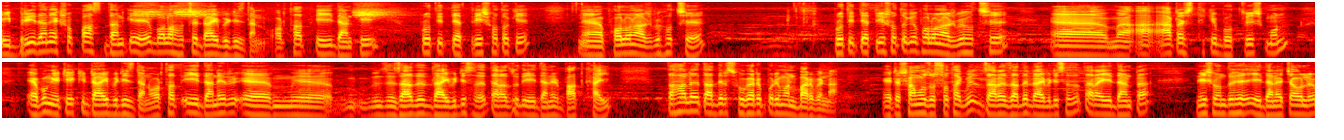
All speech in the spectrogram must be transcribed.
এই ব্রি দান একশো পাঁচ দানকে বলা হচ্ছে ডায়াবেটিস দান। অর্থাৎ এই দানটি প্রতি তেত্রিশ শতকে ফলন আসবে হচ্ছে, প্রতি তেত্রিশ শতকে ফলন আসবে হচ্ছে আঠাশ থেকে বত্রিশ মন এবং এটি একটি ডায়াবেটিস দান। অর্থাৎ এই দানের যাদের ডায়াবেটিস আছে, তারা যদি এই দানের ভাত খায়, তাহলে তাদের সুগারের পরিমাণ বাড়বে না। এটা সামঞ্জস্য থাকবে। যারা, যাদের ডায়াবেটিস আছে, তারা এই দানটা নিঃসন্দেহে এই দানের চাউলের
